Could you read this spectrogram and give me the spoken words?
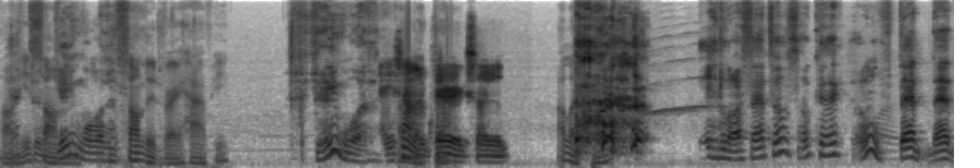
Oh, he Active sounded. game warden. He sounded very happy. Game warden. He sounded oh, very excited. I like that. In Los Santos? Okay. Oh, that that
